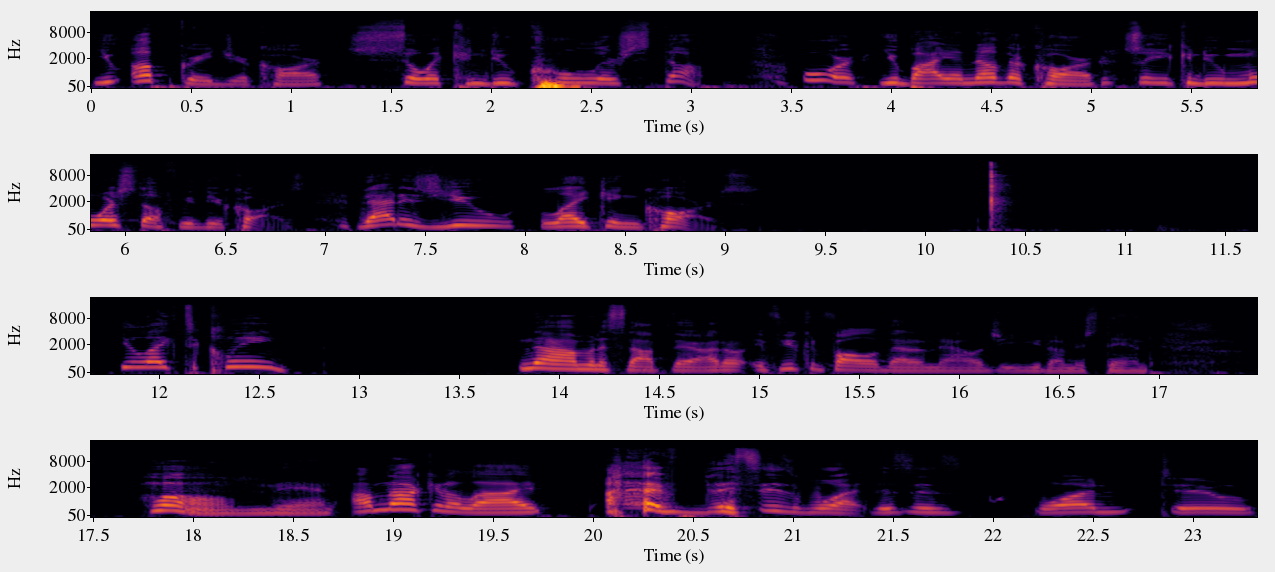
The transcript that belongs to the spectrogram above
you upgrade your car so it can do cooler stuff. Or you buy another car so you can do more stuff with your cars. That is you liking cars. You like to clean. No, I'm gonna stop there. I don't. If you could follow that analogy, you'd understand. Oh man, I'm not gonna lie. I've. This is what. This is one, two.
